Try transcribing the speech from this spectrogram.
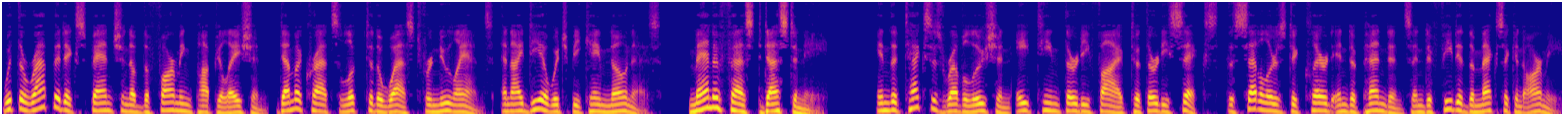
With the rapid expansion of the farming population, Democrats looked to the West for new lands, an idea which became known as «manifest destiny». In the Texas Revolution 1835 the settlers declared independence and defeated the Mexican army,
